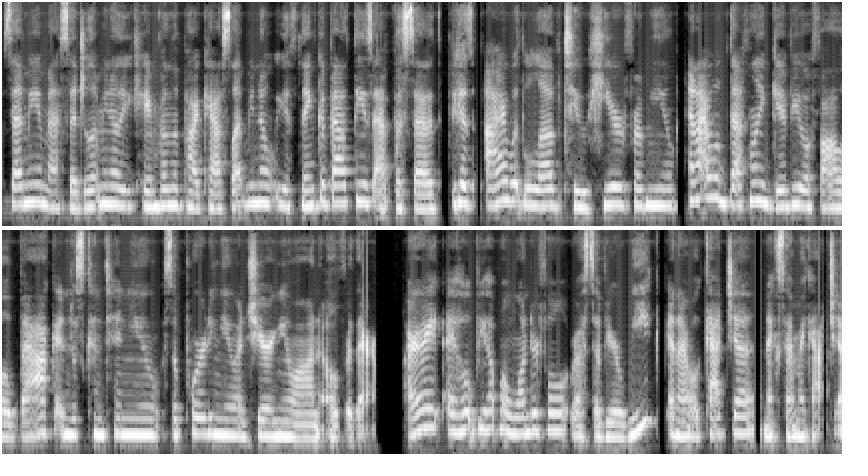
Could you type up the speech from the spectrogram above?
send me a message. Let me know that you came from the podcast. Let me know what you think about these episodes because I would love to hear from you. And I will definitely give you a follow back and just continue supporting you and cheering you on over there. All right. I hope you have a wonderful rest of your week, and I will catch you next time I catch you.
